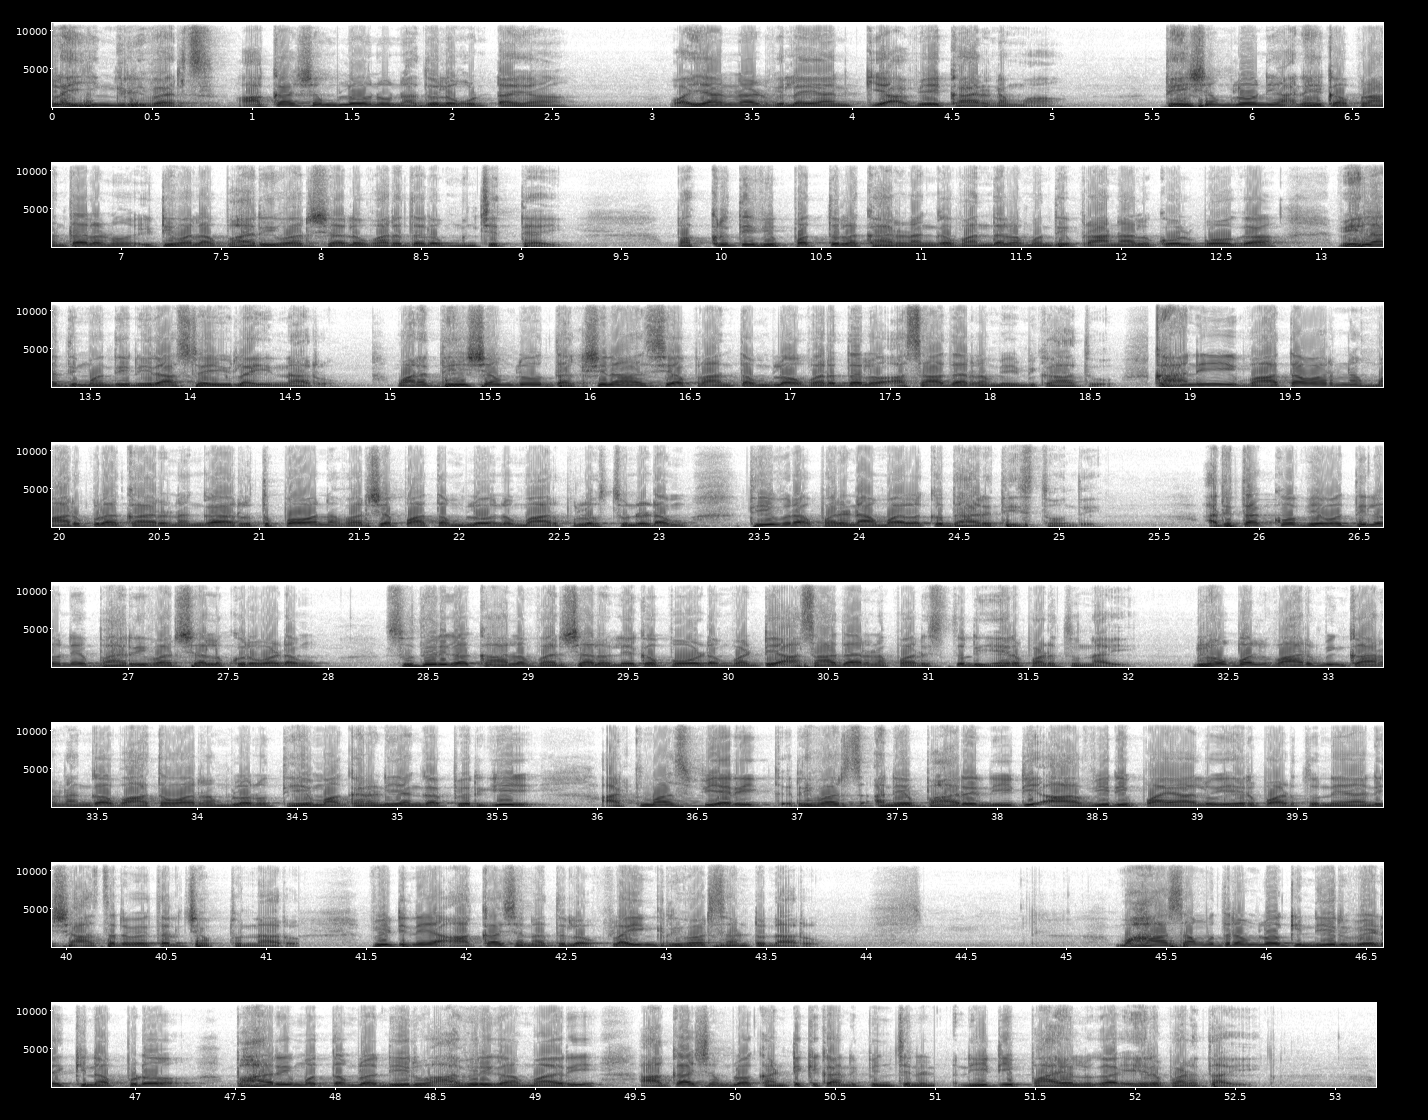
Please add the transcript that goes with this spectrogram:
Flying reverse ఆకాశంలోనూ నదులు ఉంటాయా వయానాడ్ విలయానికి అవే కారణమా? దేశంలోని అనేక ప్రాంతాలను ఇటీవల భారీ వర్షాలు వరదలు ముంచెత్తాయి. ప్రకృతి విపత్తుల కారణంగా వందల మంది ప్రాణాలు కోల్పోగా వేలాది మంది నిరాశ్రయులయ్యారు మన దేశంలో దక్షిణ ఆసియా ప్రాంతంలో వరదలు అసాధారణమేమి కాదు. కానీ వాతావరణ మార్పుల కారణంగా ఋతుపవన వర్షపాతంలోనూ మార్పులు వస్తుండడం తీవ్ర పరిణామాలకు దారితీస్తుంది. అతి తక్కువ వ్యవధిలోనే భారీ వర్షాలు కురవడం సుదీర్ఘకాలం వర్షాలు లేకపోవడం వంటి అసాధారణ పరిస్థితులు ఏర్పడుతున్నాయి. గ్లోబల్ వార్మింగ్ కారణంగా వాతావరణంలోనూ తేమ గణనీయంగా పెరిగి అట్మాస్ఫియరిక్ రివర్స్ అనే భారీ నీటి ఆవిరిపాయాలు ఏర్పడుతున్నాయని శాస్త్రవేత్తలు చెప్తున్నారు. వీటినే ఆకాశ నదిలో ఫ్లయింగ్ రివర్స్ అంటున్నారు. మహాసముద్రంలోకి నీరు వేడెక్కినప్పుడు భారీ మొత్తంలో నీరు ఆవిరిగా మారి ఆకాశంలో కంటికి కనిపించిన నీటి పాయలుగా ఏర్పడతాయి.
